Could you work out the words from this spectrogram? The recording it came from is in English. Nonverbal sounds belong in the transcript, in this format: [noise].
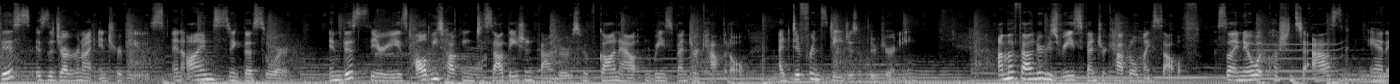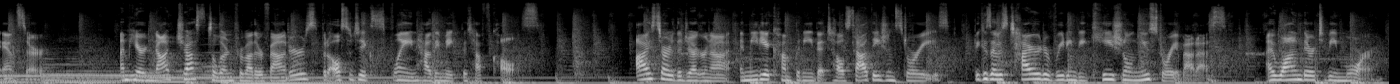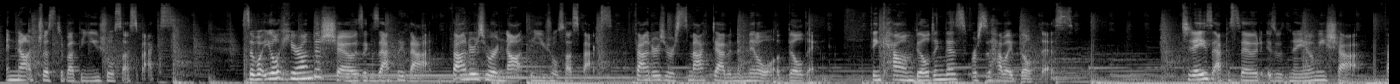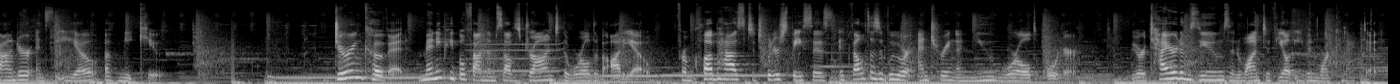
This is the Juggernaut Interviews, and I'm Snigdha Sur. In this series, I'll be talking to South Asian founders who have gone out and raised venture capital at different stages of their journey. I'm a founder who's raised venture capital myself, so I know what questions to ask and answer. I'm here not just to learn from other founders, but also to explain how they make the tough calls. I started The Juggernaut, a media company that tells South Asian stories, because I was tired of reading the occasional news story about us. I wanted there to be more, and not just about the usual suspects. So, what you'll hear on this show is exactly that founders who are not the usual suspects, founders who are smack dab in the middle of building. Think how I'm building this versus how I built this. Today's episode is with Naomi Shah, founder and CEO of Meet Cute. During COVID, many people found themselves drawn to the world of audio. From Clubhouse to Twitter Spaces, it felt as if we were entering a new world order. We were tired of Zooms and want to feel even more connected.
